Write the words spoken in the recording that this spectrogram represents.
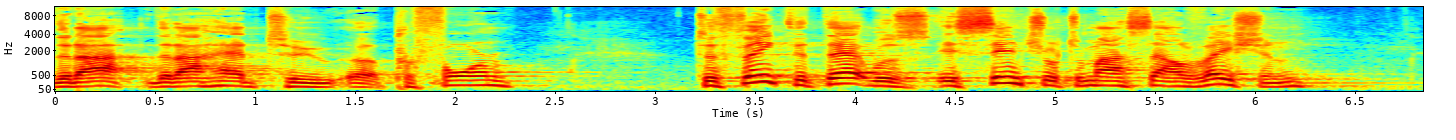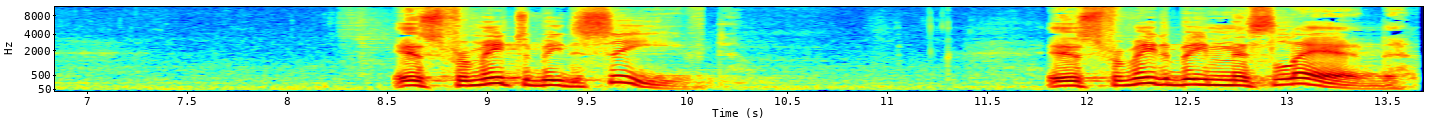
that I, that I had to uh, perform, to think that that was essential to my salvation is for me to be deceived, is for me to be misled.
